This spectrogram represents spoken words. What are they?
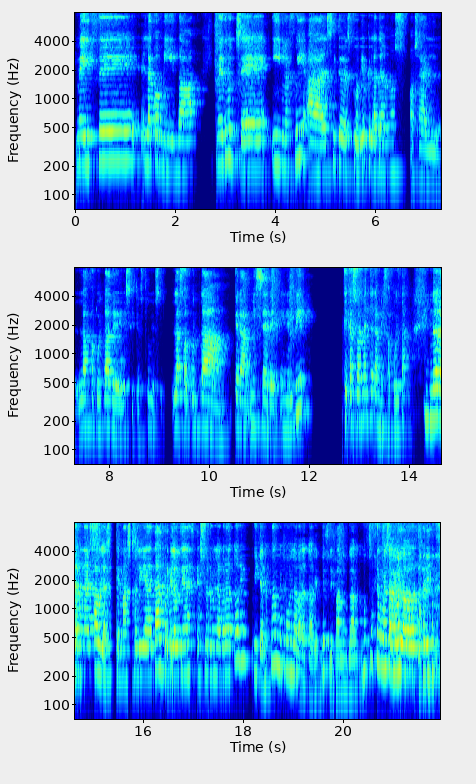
me hice la comida, me duché y me fui al sitio de estudio que la tenemos, o sea, la facultad de sitio de estudio, la facultad que era mi sede en el BIR que casualmente era mi facultad. No era una de las aulas que más solía tal, porque la última vez eso era un laboratorio, y yo, ¿no puedo meter un laboratorio? Yo flipando, en plan, no se un examen en un laboratorio.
